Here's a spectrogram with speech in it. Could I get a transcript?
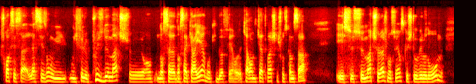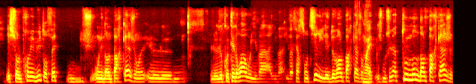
je crois que c'est ça, la saison où il, où il, fait le plus de matchs euh, dans, sa, dans sa carrière, donc il doit faire 44 matchs, quelque chose comme ça. Et ce, ce match-là, je m'en souviens parce que j'étais au Vélodrome. Et sur le premier but, en fait, on est dans le parcage. le, le, le, le, côté droit où il va, il, va, il va faire son tir, il est devant le parcage. En ouais. fait. Et je me souviens, tout le monde dans le parcage,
